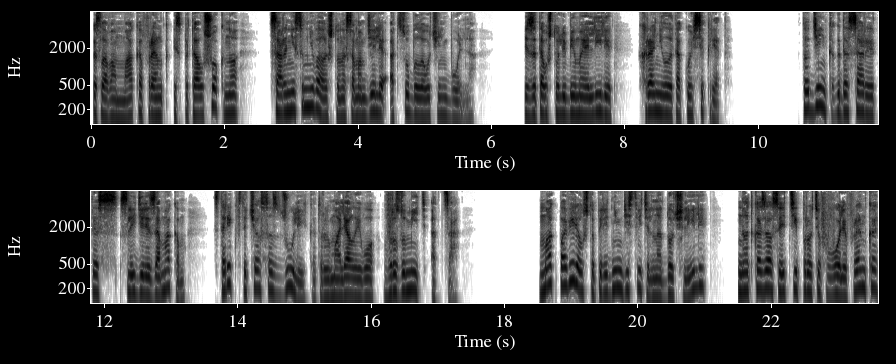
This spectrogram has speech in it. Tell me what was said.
По словам Мака, Фрэнк испытал шок, но Сара не сомневалась, что на самом деле отцу было очень больно. Из-за того, что любимая Лили хранила такой секрет. В тот день, когда Сара и Тесс следили за Маком, старик встречался с Джулией, которая умоляла его вразумить отца. Мак поверил, что перед ним действительно дочь Лили, но отказался идти против воли Фрэнка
